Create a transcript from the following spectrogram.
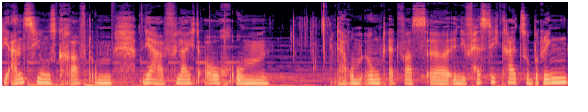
die Anziehungskraft, um ja, vielleicht auch um darum, irgendetwas äh, in die Festigkeit zu bringen.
